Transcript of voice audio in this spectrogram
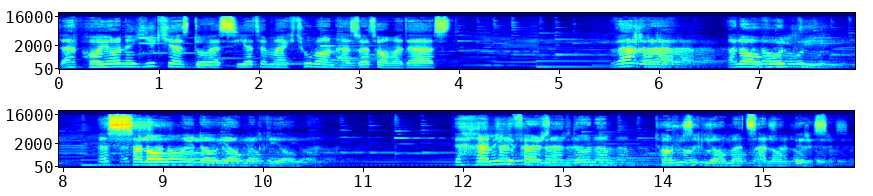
در پایان یکی از دو وصیت مکتوب آن حضرت آمده است. وقرا علا ولدی السلام الی یوم القیامه به همه فرزندانم تا روز قیامت سلام برسان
